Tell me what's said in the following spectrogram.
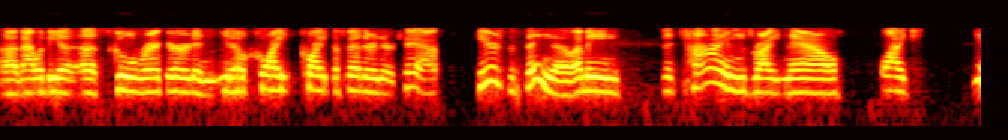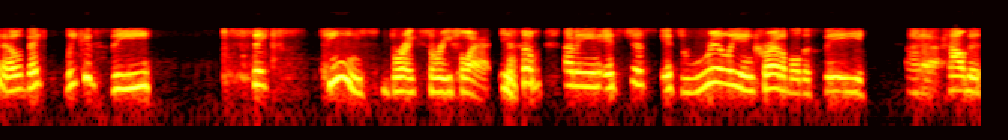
uh, that would be a, a school record, and you know, quite quite the feather in their cap. Here's the thing, though. I mean, the times right now, like, you know, they we could see six teams break three flat. You know, I mean, it's just it's really incredible to see uh, how this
